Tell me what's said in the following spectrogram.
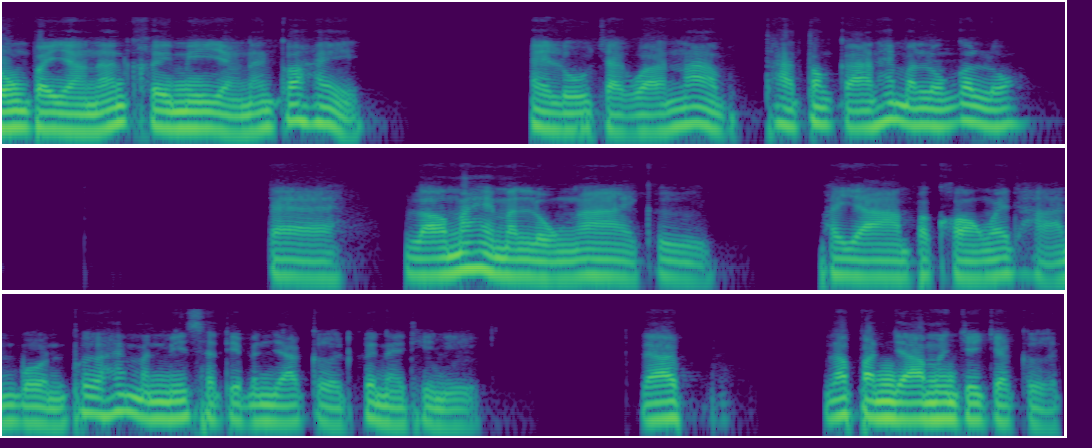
ลงไปอย่างนั้น เคยมีอย่างนั้นก็ให้ ให้รู้จักว่าหน้า ถ้าต้องการให้มันลงก็ลง แต่เราไม่ให้มันลงง่ายคือ พยายามประคองไว้ฐานบน เพื่อให้มันมีสติปัญญาเกิดขึ้นในที่นี้ แล้วแล้วปัญญามันจะจะเกิด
